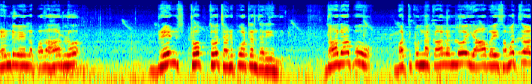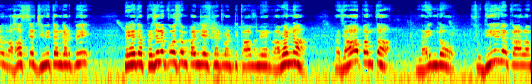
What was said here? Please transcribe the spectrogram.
రెండు వేల పదహారులో బ్రెయిన్ స్ట్రోక్తో చనిపోవటం జరిగింది. దాదాపు బతుకున్న కాలంలో యాభై సంవత్సరాలు రహస్య జీవితం గడిపి పేద ప్రజల కోసం పనిచేసినటువంటి కామ్రేడ్ రవణ ప్రజాపంత లైన్లో సుదీర్ఘకాలం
